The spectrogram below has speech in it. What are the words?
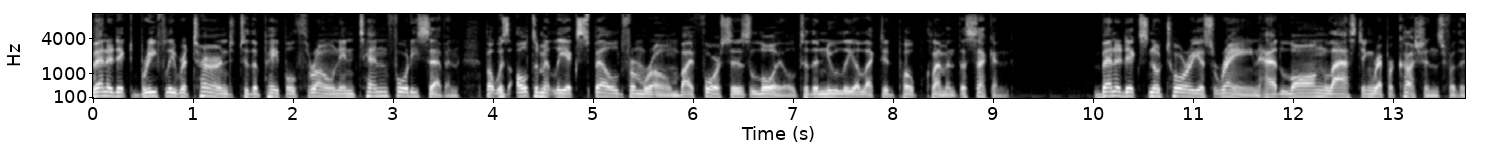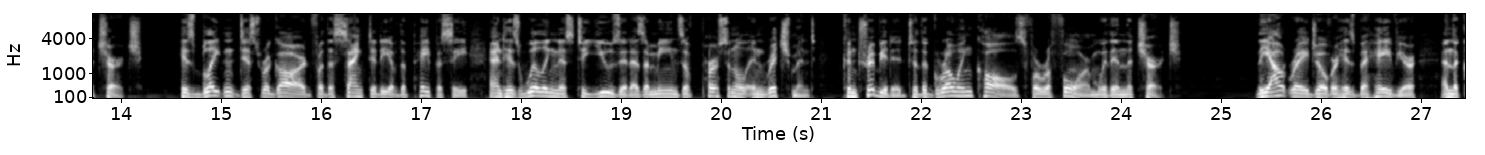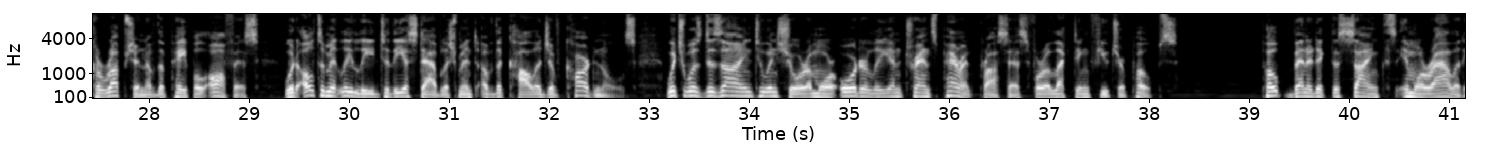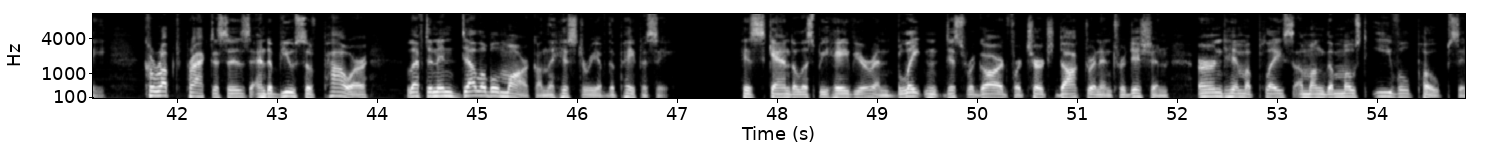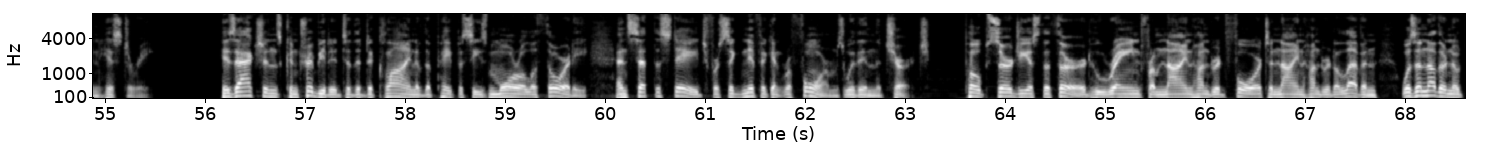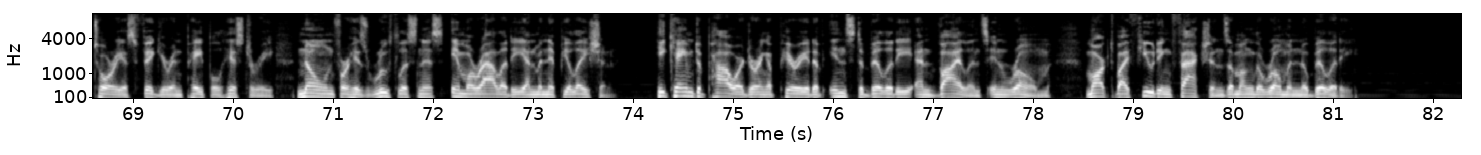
Benedict briefly returned to the papal throne in 1047, but was ultimately expelled from Rome by forces loyal to the newly elected Pope Clement II. Benedict's notorious reign had long-lasting repercussions for the Church. His blatant disregard for the sanctity of the papacy and his willingness to use it as a means of personal enrichment contributed to the growing calls for reform within the Church. The outrage over his behavior and the corruption of the papal office would ultimately lead to the establishment of the College of Cardinals, which was designed to ensure a more orderly and transparent process for electing future popes. Pope Benedict VI's immorality, corrupt practices, and abuse of power left an indelible mark on the history of the papacy. His scandalous behavior and blatant disregard for church doctrine and tradition earned him a place among the most evil popes in history. His actions contributed to the decline of the papacy's moral authority and set the stage for significant reforms within the church. Pope Sergius III, who reigned from 904 to 911, was another notorious figure in papal history, known for his ruthlessness, immorality, and manipulation. He came to power during a period of instability and violence in Rome, marked by feuding factions among the Roman nobility.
